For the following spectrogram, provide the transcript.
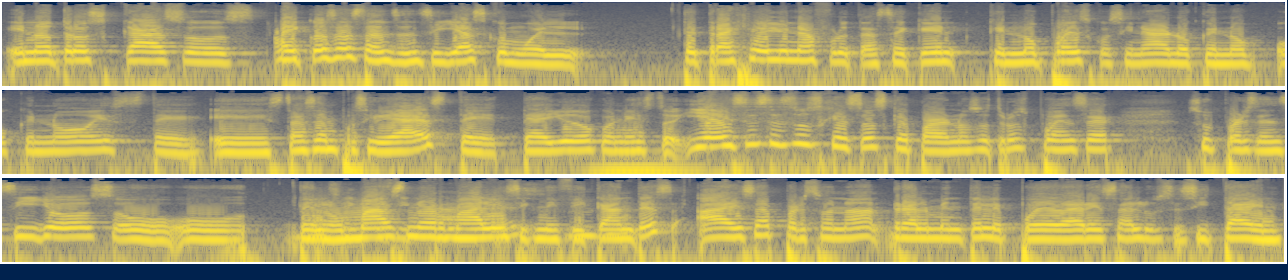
En otros casos, hay cosas tan sencillas como el te traje hoy una fruta, sé que, que no puedes cocinar o que no, o que no este, eh, estás en posibilidades, te, te, ayudo con esto. Y a veces esos gestos que para nosotros pueden ser súper sencillos o, de lo más normal y significantes, a esa persona realmente le puede dar esa lucecita en,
